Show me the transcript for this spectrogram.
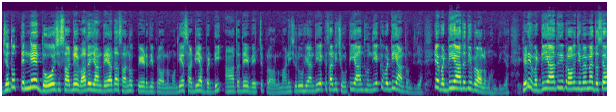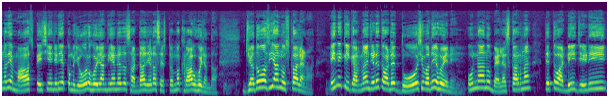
ਜਦੋਂ ਤਿੰਨੇ ਦੋਸ਼ ਸਾਡੇ ਵੱਧ ਜਾਂਦੇ ਆ ਤਾਂ ਸਾਨੂੰ ਪੇਟ ਦੀ ਪ੍ਰੋਬਲਮ ਆਉਂਦੀ ਹੈ ਸਾਡੀਆਂ ਵੱਡੀ ਆਂਤ ਦੇ ਵਿੱਚ ਪ੍ਰੋਬਲਮ ਆਣੀ ਸ਼ੁਰੂ ਹੋ ਜਾਂਦੀ ਹੈ ਇੱਕ ਸਾਡੀ ਛੋਟੀ ਆਂਤ ਹੁੰਦੀ ਹੈ ਇੱਕ ਵੱਡੀ ਆਂਤ ਹੁੰਦੀ ਹੈ ਇਹ ਵੱਡੀ ਆਂਤ ਦੀ ਪ੍ਰੋਬਲਮ ਹੁੰਦੀ ਆ। ਜਿਹੜੀ ਵੱਡੀ ਆਂਤ ਦੀ ਪ੍ਰੋਬਲਮ, ਜਿਵੇਂ ਮੈਂ ਦੱਸਿਆ, ਉਹਨਾਂ ਦੀਆਂ ਮਾਸਪੇਸ਼ੀਆਂ ਜਿਹੜੀਆਂ ਕਮਜ਼ੋਰ ਹੋ ਜਾਂਦੀਆਂ ਨੇ ਤਾਂ ਸਾਡਾ ਜਿਹੜਾ ਸਿਸਟਮ ਆ, ਖਰਾਬ ਹੋ ਜਾਂਦਾ। ਜਦੋਂ ਅਸੀਂ ਆ ਨੁਸਖਾ ਲੈਣਾ ਇਹਨੇ ਕੀ ਕਰਨਾ ਜਿਹੜੇ ਤੁਹਾਡੇ ਦੋਸ਼ ਵਧੇ ਹੋਏ ਨੇ ਉਹਨਾਂ ਨੂੰ ਬੈਲੈਂਸ ਕਰਨਾ ਤੇ ਤੁਹਾਡੀ ਜਿਹੜੀ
